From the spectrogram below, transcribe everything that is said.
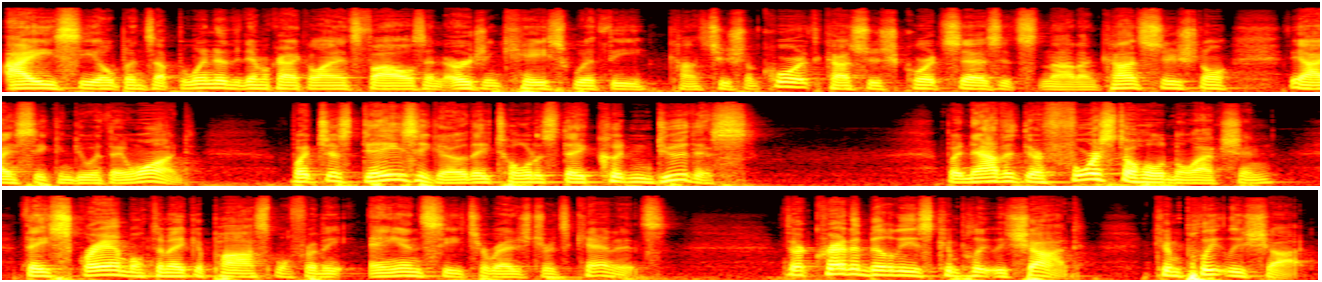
IEC opens up the window. The Democratic Alliance files an urgent case with the Constitutional Court. The Constitutional Court says it's not unconstitutional. The IEC can do what they want. But just days ago, they told us they couldn't do this. But now that they're forced to hold an election, they scramble to make it possible for the ANC to register its candidates. Their credibility is completely shot. Completely shot.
